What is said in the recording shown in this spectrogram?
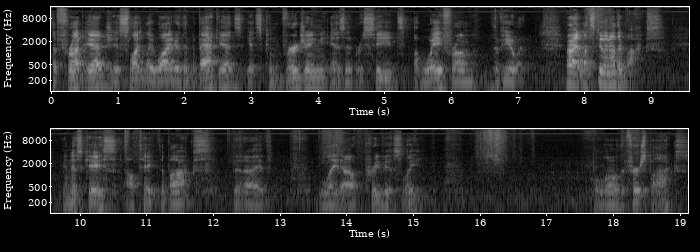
The front edge is slightly wider than the back edge. It's converging as it recedes away from the viewer. All right, let's do another box. In this case, I'll take the box that I've laid out previously below the first box.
